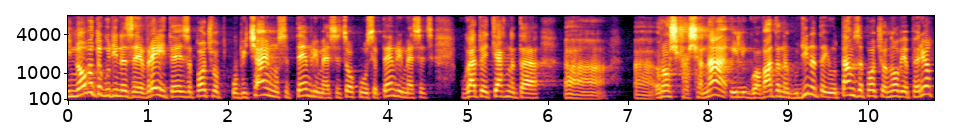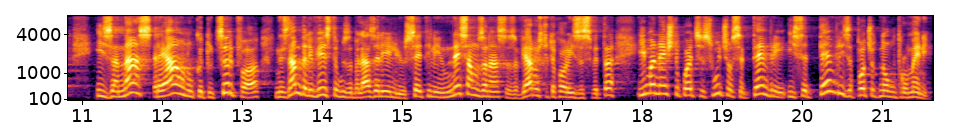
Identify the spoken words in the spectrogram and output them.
И новата година за евреите започва обичайно септември месец, около септември месец, когато е тяхната а, Рош Хашана или главата на годината и оттам започва новия период. И за нас, реално, като църква, не знам дали вие сте го забелязали или усетили, но не само за нас, а за вярващите хора и за света, има нещо, което се случва в септември и септември започват много промени.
